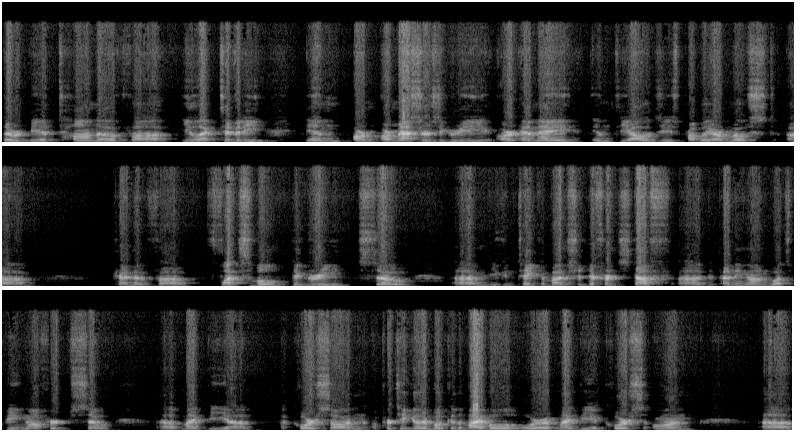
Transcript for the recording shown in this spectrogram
there would be a ton of uh, electivity in our, our master's degree. Our MA in theology is probably our most um, kind of uh, flexible degree, so. Um, you can take a bunch of different stuff uh, depending on what's being offered. So, uh, it might be a a course on a particular book of the Bible, or it might be a course on uh,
